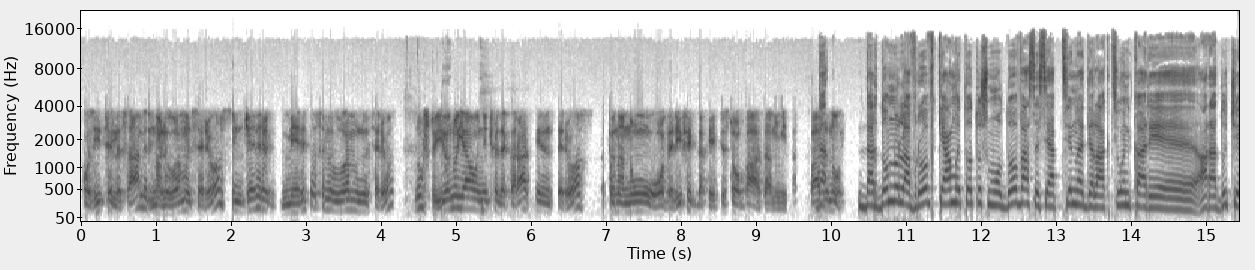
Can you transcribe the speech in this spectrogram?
pozițiile sale? Noi le luăm în serios? În genere, merită să le luăm în serios? Nu știu, eu nu iau nicio declarație în serios până nu o verific dacă există o bază anumită. Bază da, nu. Dar domnul Lavrov cheamă totuși Moldova să se abțină de la acțiuni care ar aduce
